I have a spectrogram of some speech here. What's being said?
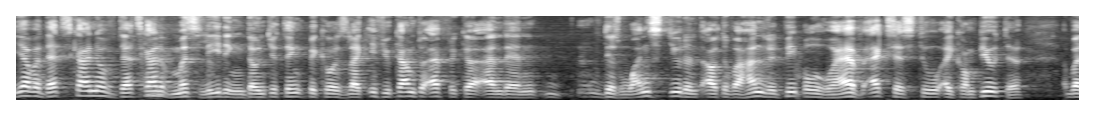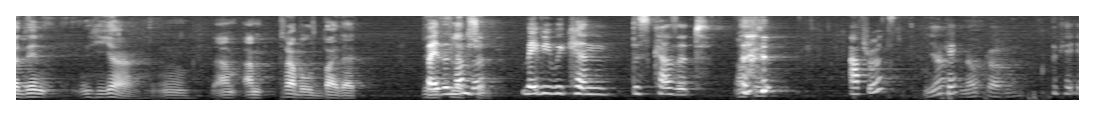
Yeah, but that's kind of that's kind of misleading, don't you think? Because like if you come to Africa and then there's one student out of a hundred people who have access to a computer, but then yeah, mm, I'm I'm troubled by that By the number. Maybe we can discuss it Okay. afterwards? Yeah, Okay. no problem. Okay.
